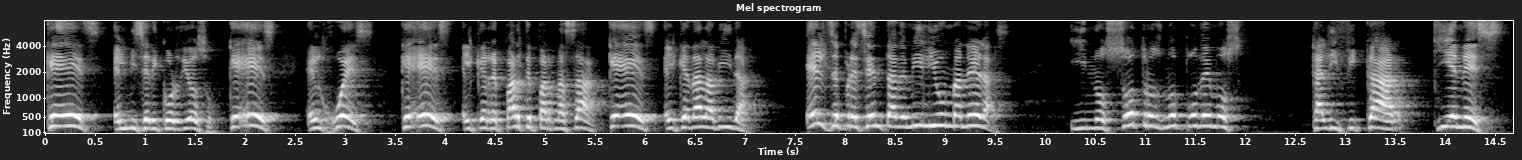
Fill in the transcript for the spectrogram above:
¿Qué es? El misericordioso. ¿Qué es? El juez. ¿Qué es? El que reparte Parnasá. ¿Qué es? El que da la vida. Él se presenta de mil y un maneras y nosotros no podemos calificar quién es,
